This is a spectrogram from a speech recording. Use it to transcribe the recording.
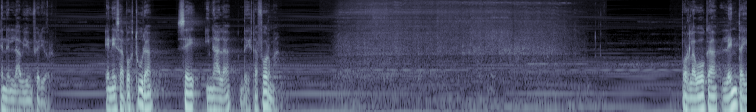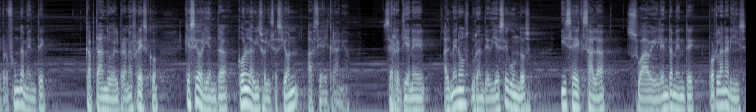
en el labio inferior. En esa postura se inhala de esta forma. Por la boca lenta y profundamente, captando el prana fresco que se orienta con la visualización hacia el cráneo. Se retiene al menos durante 10 segundos y se exhala suave y lentamente por la nariz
